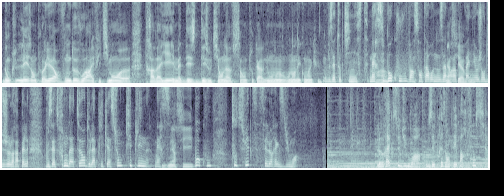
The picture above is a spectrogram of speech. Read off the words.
Donc les employeurs vont devoir effectivement euh, travailler et mettre des, outils en œuvre. Ça, en tout cas, nous, on, en est convaincus. Et vous êtes optimiste. Merci beaucoup, Vincent Tarot, de nous avoir accompagnés aujourd'hui. Je le rappelle, vous êtes fondateur de l'application Kipling. Merci. Merci beaucoup. Tout de suite, c'est le Rex du mois. Le Rex du mois vous est présenté par Foncia.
